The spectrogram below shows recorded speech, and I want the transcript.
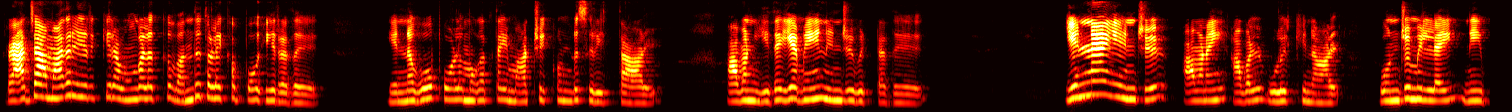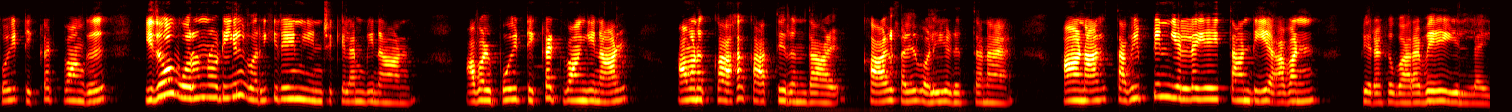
ராஜா மாதிரி இருக்கிற உங்களுக்கு வந்து தொலைக்கப் போகிறது. என்னவோ போல முகத்தை மாற்றிக்கொண்டு சிரித்தாள். அவன் இதயமே நின்றுவிட்டது. என்ன? என்று அவனை அவள் உலுக்கினாள். ஒன்றுமில்லை நீ போய் டிக்கெட் வாங்கு. இதோ ஒரு நொடியில் வருகிறேன் என்று கிளம்பினான். அவள் போய் டிக்கெட் வாங்கினாள். அவனுக்காக காத்திருந்தாள். கால்கள் வழியெடுத்தன ஆனால் தவிப்பின் எல்லையை தாண்டிய அவன் பிறகு வரவே இல்லை.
